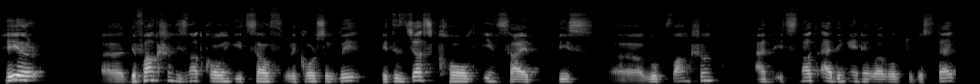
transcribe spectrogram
Here, uh, the function is not calling itself recursively, it is just called inside this Uh, loop function and it's not adding any level to the stack.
